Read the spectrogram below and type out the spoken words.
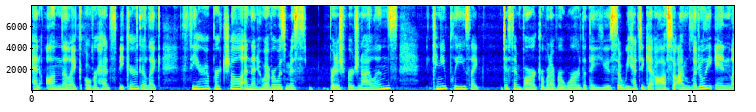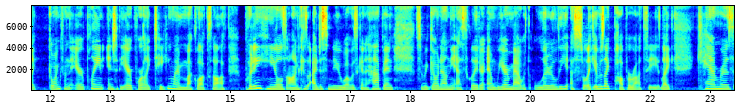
And on the like overhead speaker, they're like Siera Bearchell, and then whoever was Miss British Virgin Islands, can you please like disembark or whatever word that they use. So we had to get off. So I'm literally in like going from the airplane into the airport, like taking my mukluks off, putting heels on because I just knew what was going to happen. So we go down the escalator and we are met with literally a like it was like paparazzi, like cameras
